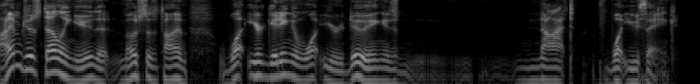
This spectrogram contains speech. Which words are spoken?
I'm just telling you that most of the time, what you're getting and what you're doing is not what you think.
